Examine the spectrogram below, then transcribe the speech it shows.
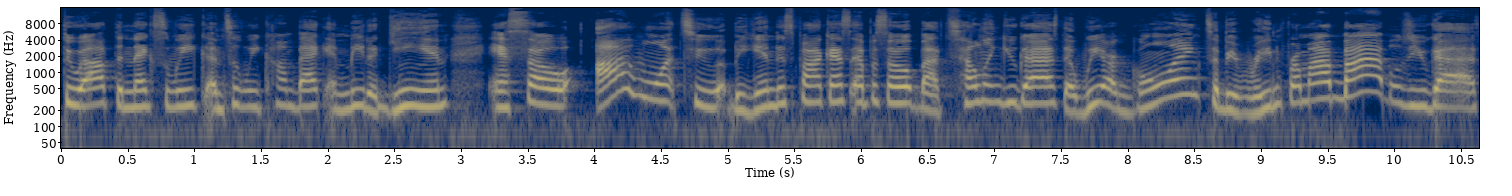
throughout the next week until we come back and meet again. And so I want to begin this podcast episode by telling you guys that we are going to be reading from our Bibles, you guys.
